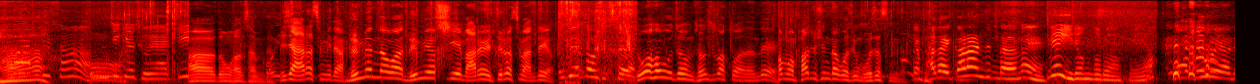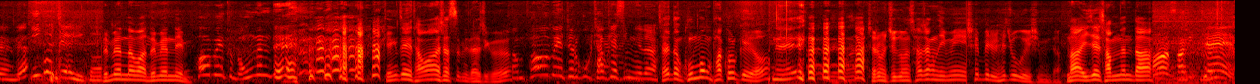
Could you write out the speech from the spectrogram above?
아. 코앞에서 움직여줘야지. 아 너무 감사합니다 이제 알았습니다 넣으면 나와 넣으면 씨의 말을 들었으면 안 돼요 어디 갔다 오셨어요? 노하우 좀 전수 받고 왔는데 한번 봐주신다고 지금 오셨습니다 그냥 바닥에 깔아앉은 다음에 왜 이런 거로 하세요? 어, 이거 해야 되는데요? 이거죠 이거. 넣으면 나와 넣으면님 PowerBait 먹는데 굉장히 당황하셨습니다 지금 전 PowerBait를 꼭 잡겠습니다 자 일단 구멍 바꿀게요 네자 여러분 지금 사장님이 채비를 해주고 계십니다 나 이제 잡는다 아 사기템.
